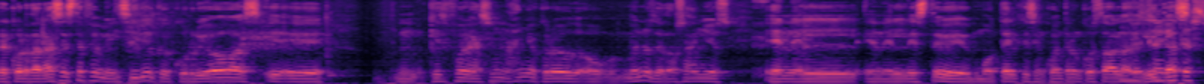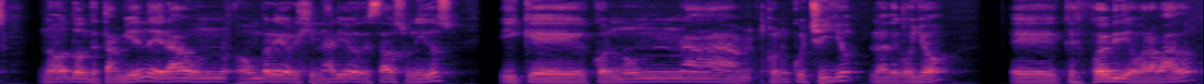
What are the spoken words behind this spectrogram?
recordarás este feminicidio que ocurrió, eh, que fue hace un año creo, o menos de dos años, en el, en el este motel que se encuentra en Costado de las Delitas, ¿no? Donde también era un hombre originario de Estados Unidos y que con, una, con un cuchillo la degolló, eh, que fue videograbado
